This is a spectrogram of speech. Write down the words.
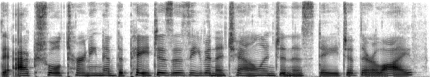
the actual turning of the pages is even a challenge in this stage of their life?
